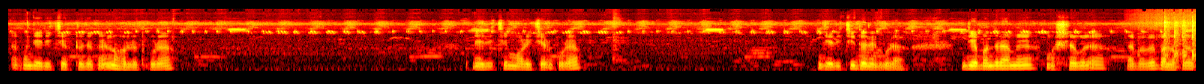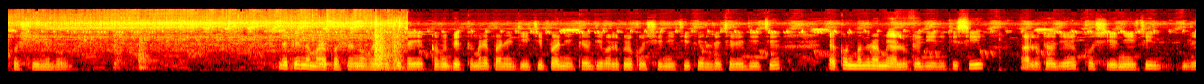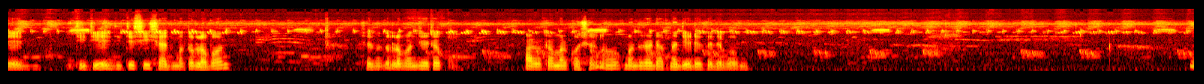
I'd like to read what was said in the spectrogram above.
এখন দিয়ে দিচ্ছি একটু দেখেন হলুদ গুঁড়া। দিয়ে দিচ্ছি মরিচের গুঁড়া। দিয়ে দিচ্ছি ধনের গুঁড়া। দিয়ে বন্ধুরা আমি মশলাগুলো এভাবে ভালো করে কষিয়ে নেব। দেখেন আমার কষানো হয়ে গেছে, তাই একটু আমি বেগ ক্যামেরা পানি দিয়েছি। পানিটাও দিয়ে ভালো করে কষিয়ে নিয়েছি, তেলটা ছেড়ে দিয়েছি। এখন বন্ধুরা আমি আলুটা দিয়ে দিতেছি, আলুটা দিয়ে কষিয়ে নিয়েছি দিয়ে দিতেছি স্বাদ মতো লবণ। স্বাদ মতো লবণ দিয়ে এটা আলুটা আমার কষানো বন্ধুরা ঢাকনা দিয়ে ঢেকে দেবো।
